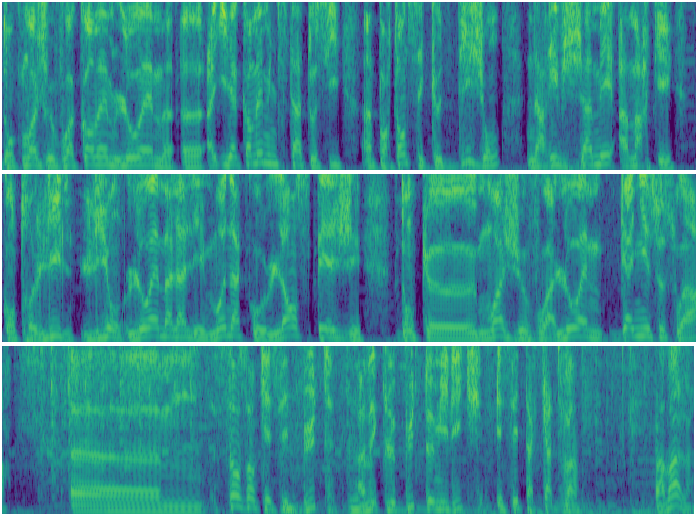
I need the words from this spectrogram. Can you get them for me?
Donc moi je vois quand même l'OM. euh, il y a quand même une stat aussi importante, c'est que Dijon n'arrive jamais à marquer contre Lille, Lyon, l'OM à l'aller, Monaco, Lens, PSG. Donc euh, moi je vois l'OM gagner ce soir. euh, sans encaisser de but, avec le but de Milic, et c'est à 4-20. Pas mal.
